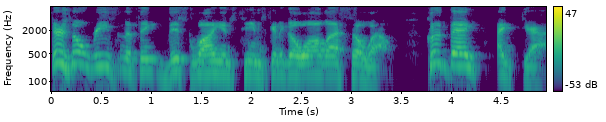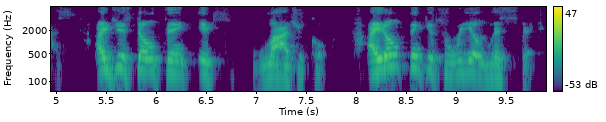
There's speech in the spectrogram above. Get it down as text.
There's no reason to think this Lions team's going to go all SOL. Could they? I guess. I just don't think it's logical. I don't think it's realistic.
